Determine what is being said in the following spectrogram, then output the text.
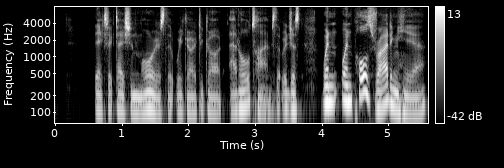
the expectation more is that we go to God at all times. That we're just when when Paul's writing here,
